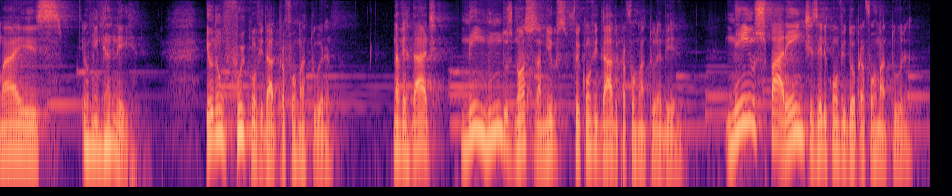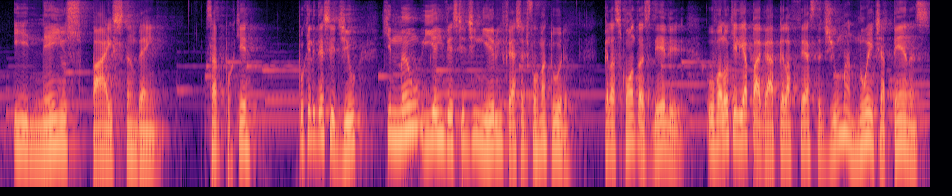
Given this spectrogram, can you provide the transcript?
Mas eu me enganei. Eu não fui convidado para a formatura. Na verdade, nenhum dos nossos amigos foi convidado para a formatura dele. Nem os parentes ele convidou para a formatura. E nem os pais também. Sabe por quê? Porque ele decidiu que não ia investir dinheiro em festa de formatura. Pelas contas dele, o valor que ele ia pagar pela festa de uma noite apenas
